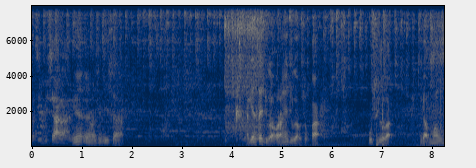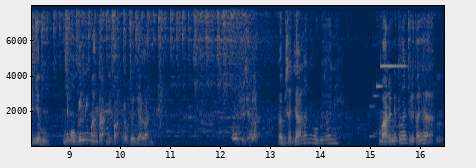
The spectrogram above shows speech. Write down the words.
masih bisa lah eh, masih bisa. Lagian saya juga orangnya juga suka usil pak, nggak mau diem. Ini mobil nih mangkrak nih pak, nggak bisa jalan. oh bisa jalan Nggak bisa jalan nih mobil saya nih. Kemarin itu kan ceritanya Hmm.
